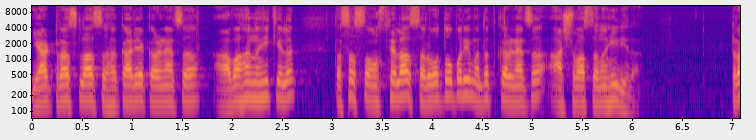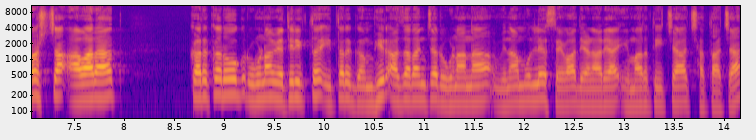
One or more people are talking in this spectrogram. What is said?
या ट्रस्टला सहकार्य करण्याचं आवाहनही केलं तसंच संस्थेला सर्वतोपरी मदत करण्याचं आश्वासनही दिलं. ट्रस्टच्या आवारात कर्करोग रुग्णाव्यतिरिक्त इतर गंभीर आजारांच्या रुग्णांना विनामूल्य सेवा देणाऱ्या इमारतीच्या छताच्या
